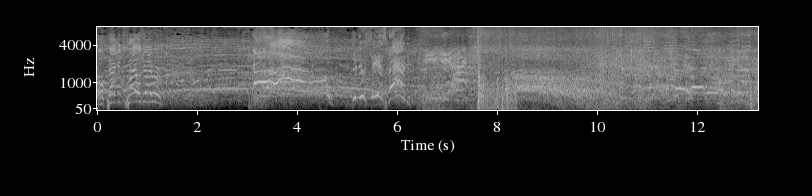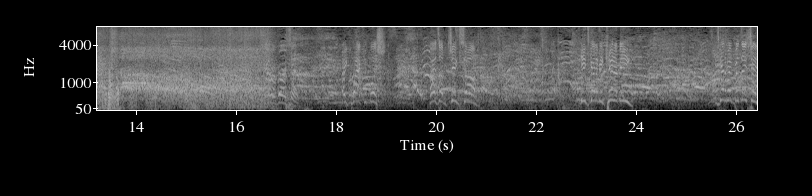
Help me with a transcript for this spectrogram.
Oh, package pile driver. No! Did you see his head? Gonna reverse it. Hey, Quackenbush. Hands up, Jigsaw. He's gonna be kidding me. He's gonna be in position.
